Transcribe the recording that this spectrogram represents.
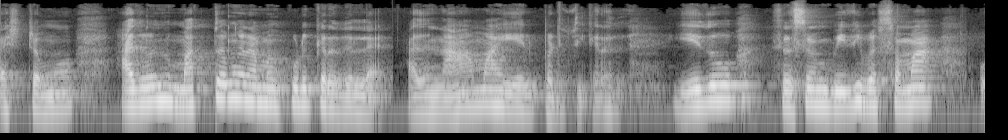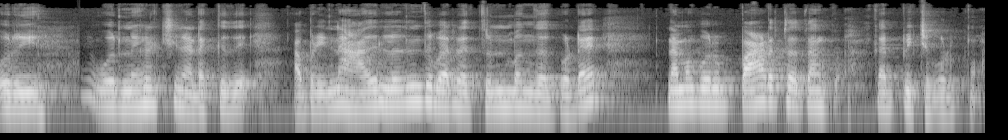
கஷ்டமோ அது வந்து மற்றவங்க நமக்கு கொடுக்கறதில்ல. அது நாம ஏற்படுத்திக்கிறது. ஏதோ சில சமயம் விதிவசமாக ஒரு ஒரு நிகழ்ச்சி நடக்குது அப்படின்னா அதிலிருந்து வர்ற துன்பங்க கூட நமக்கு ஒரு பாடத்தை தான் கற்பித்து கொடுக்கும்.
